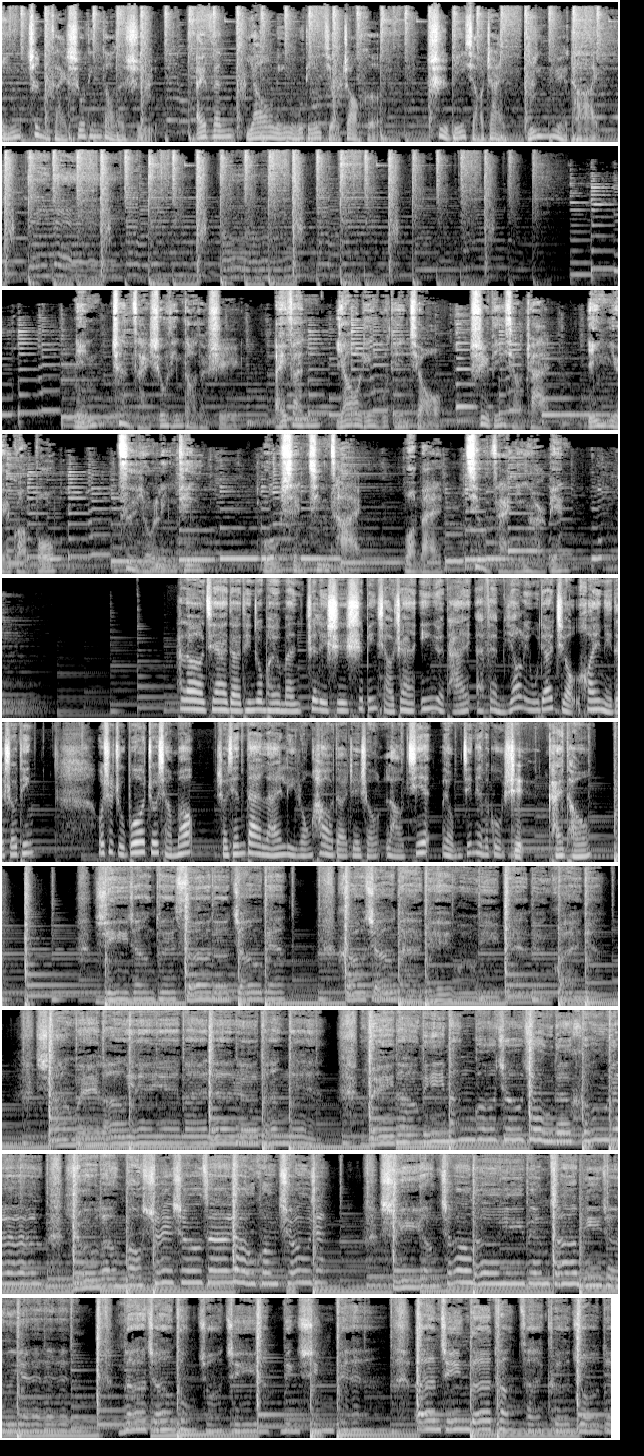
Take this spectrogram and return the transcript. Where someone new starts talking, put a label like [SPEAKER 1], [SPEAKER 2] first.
[SPEAKER 1] 您正在收听到的是 FM 幺零五点九兆赫，士兵小站音乐台。您正在收听到的是 FM 幺零五点九士兵小站音乐广播，自由聆听，无限精彩，我们就在您耳边。
[SPEAKER 2] Hello，亲爱的听众朋友们，这里是士兵小站音乐台 FM 幺零五点九，欢迎你的收听，我是主播周小猫。首先带来李荣浩的这首《老街》，为我们今天的故事开头。
[SPEAKER 3] 一张褪色的照片，好像带给我秋千，夕阳照了一遍，他眯着眼，那张同桌寄的明信片，安静的躺在课桌的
